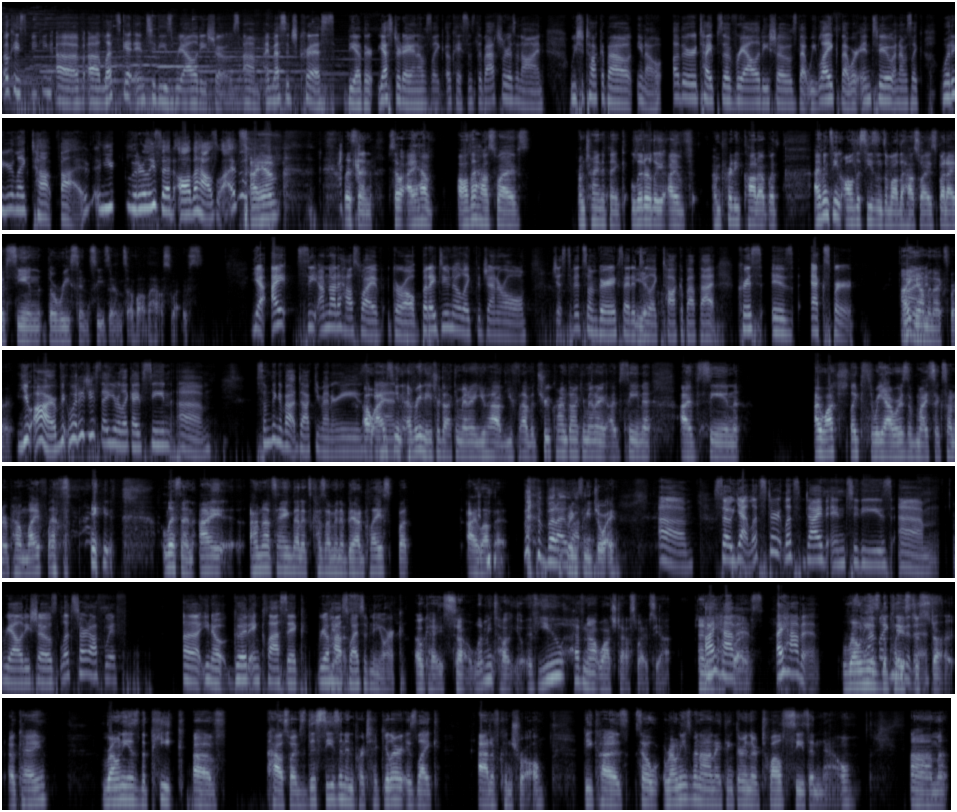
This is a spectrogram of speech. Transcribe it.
Okay, speaking of, uh, let's get into these reality shows. Um, I messaged Chris the other yesterday, and I was like, okay, since The Bachelor isn't on, we should talk about you know other types of reality shows that we like that we're into. And I was like, what are your like top five? And you literally said all the Housewives. I have. Listen, so I have all the Housewives. I'm trying to think. Literally, I've I'm pretty caught up with. I haven't seen all the seasons of all the Housewives, but I've seen the recent seasons of all the Housewives. Yeah, I see. I'm not a housewife girl, but I do know like the general gist of it. So I'm very excited Yeah. to like talk about that. Chris is expert. I on- am an expert. You are. But What did you say? You were like, I've seen um something about documentaries. Oh, I've seen every nature documentary you have. You have a true crime documentary. I've seen it. I've seen. I watched like three hours of my 600 pound life last night. Listen, I I'm not saying that it's because I'm in a bad place, but I love it. but I it brings love me it. joy. Um, so yeah, let's start. Let's dive into these um, reality shows. Let's start off with, uh, you know, good and classic Real Yes. Housewives of New York. Okay, so let me tell you, if you have not watched Housewives yet, I haven't. I haven't. RHONY So is the like, new place to to, start, okay? RHONY is the peak of Housewives. This season in particular is like out of control because so RHONY's been on, I think they're in their 12th season now. Um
